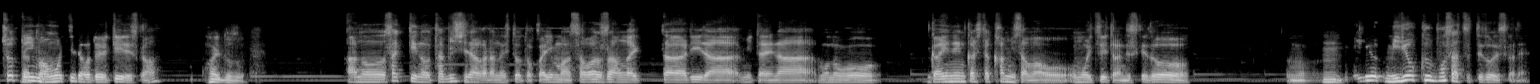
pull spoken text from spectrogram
ちょっと今思いついたこと言っていいですか？はい、どうぞ。あの、さっきの旅しながらの人とか、今、沢田さんが言ったリーダーみたいなものを、概念化した神様を思いついたんですけど、そのうん。魅力菩薩ってどうですかね？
